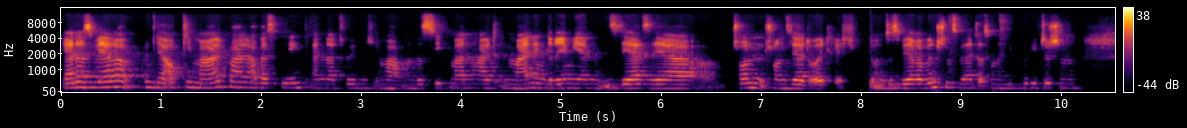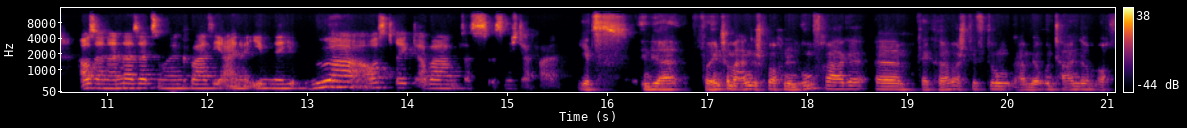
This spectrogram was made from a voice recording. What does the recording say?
ja, das wäre der Optimalfall, aber es gelingt einem natürlich nicht immer. Und das sieht man halt in meinen Gremien sehr, sehr, schon, schon sehr deutlich. Und es wäre wünschenswert, dass man die politischen Auseinandersetzungen quasi eine Ebene höher austrägt, aber das ist nicht der Fall. Jetzt in der vorhin schon mal angesprochenen Umfrage äh, der Körperstiftung haben wir unter anderem auch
